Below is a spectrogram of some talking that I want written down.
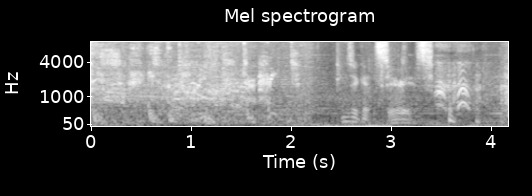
This is the time to hate. Things are getting serious.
